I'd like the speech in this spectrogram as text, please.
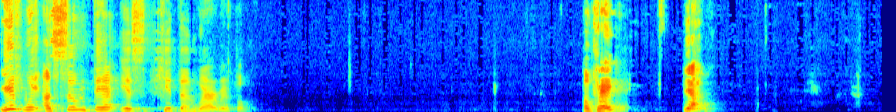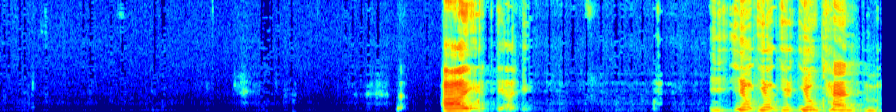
if we assume there is hidden variable. Okay? Yeah. Uh, you, you, you can,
